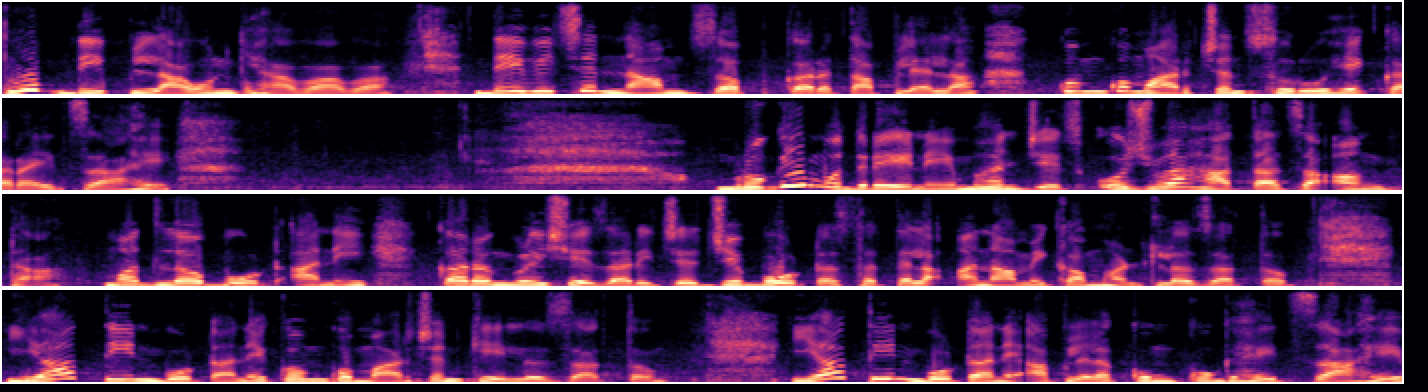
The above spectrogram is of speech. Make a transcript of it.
धूप दीप लावून घ्यावावा. देवीचे नाम जप करत आपल्याला कुंकुमार्चन सुरू हे करायचं आहे. मृगी मुद्रेने म्हणजेच उजव्या हाताचा अंगठा मधलं बोट आणि करंगळी शेजारीचे जे बोट असतं त्याला अनामिका म्हटलं जातं. या तीन बोटाने कुंकुमार्चन केलं जातं. या तीन बोटाने आपल्याला कुंकू घ्यायचं आहे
